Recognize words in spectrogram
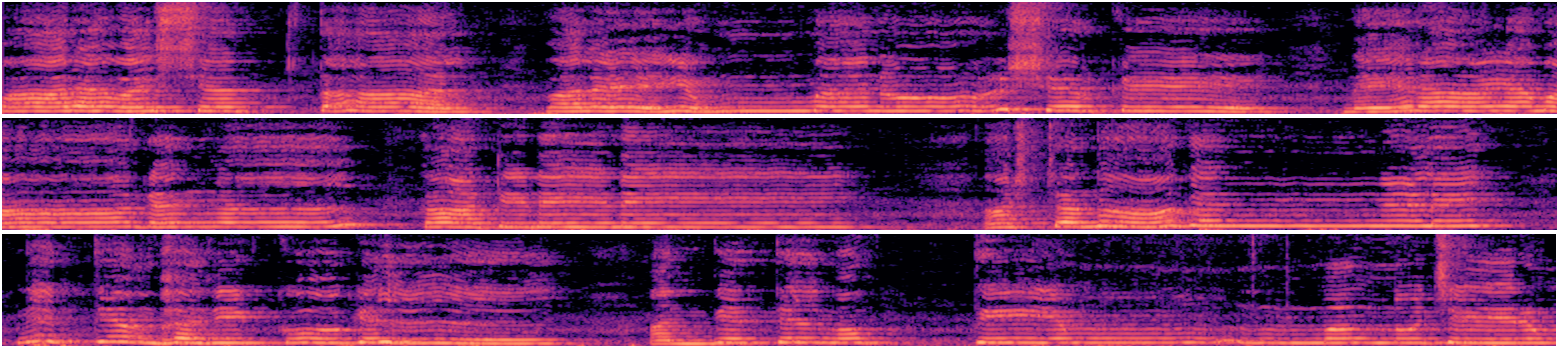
പാരവശ്യത്താൽ വലയും മനുഷ്യർക്ക് നേരായ മാർഗങ്ങൾ കാട്ടിടേണേ. അഷ്ടനാഗങ്ങളെ നിത്യം ഭരിക്കുകിൽ അന്ത്യത്തിൽ മുക്തിയും വന്നു ചേരും.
